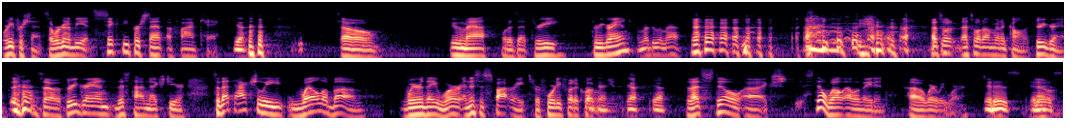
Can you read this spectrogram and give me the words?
40%. So we're gonna be at 60% of 5K. Yeah. So do the math. What is that? Three three grand? I'm not doing math. that's what that's what I'm going to call it. Three grand. so three grand this time next year. So that's actually well above where they were, and this is spot rates for 40 foot equivalent Okay. units. Yeah, yeah. So that's still uh, ex- still well elevated uh, where we were. It is. It You is.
